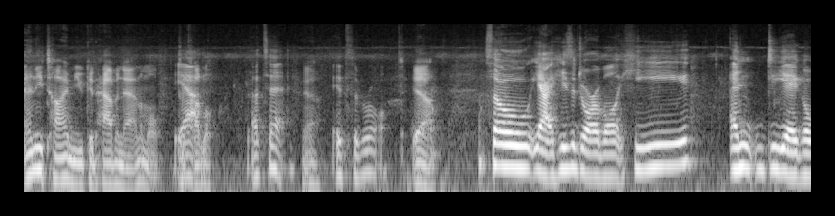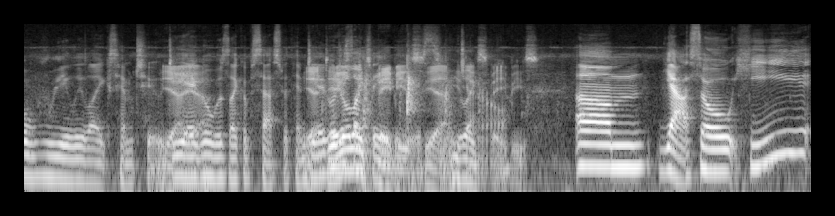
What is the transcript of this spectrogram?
anytime. You could have an animal to yeah. cuddle. That's it. Yeah. It's the rule. Yeah, So yeah, he's adorable. He and Diego really likes him too. Yeah, Diego yeah. was like obsessed with him. yeah. Diego, Diego likes likes babies. Yeah, in he likes babies. Um, yeah. So he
